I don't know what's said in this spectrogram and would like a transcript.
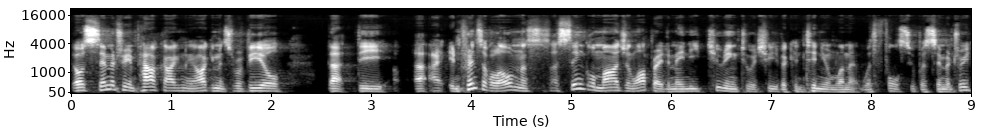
Those symmetry and power arguments reveal that the, uh, in principle, almost a single marginal operator may need tuning to achieve a continuum limit with full supersymmetry.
